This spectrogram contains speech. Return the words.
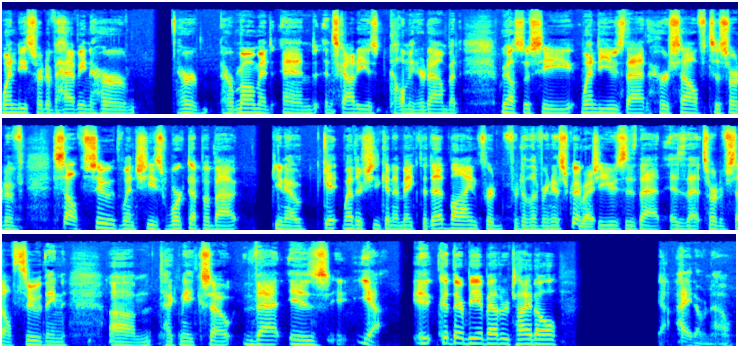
Wendy's sort of having her her her moment and and Scotty is calming her down but we also see Wendy use that herself to sort of self-soothe when she's worked up about you know get whether she's going to make the deadline for for delivering her script. Right. she uses that as that sort of self-soothing um technique. So that is yeah it, could there be a better title? Yeah, I don't know,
